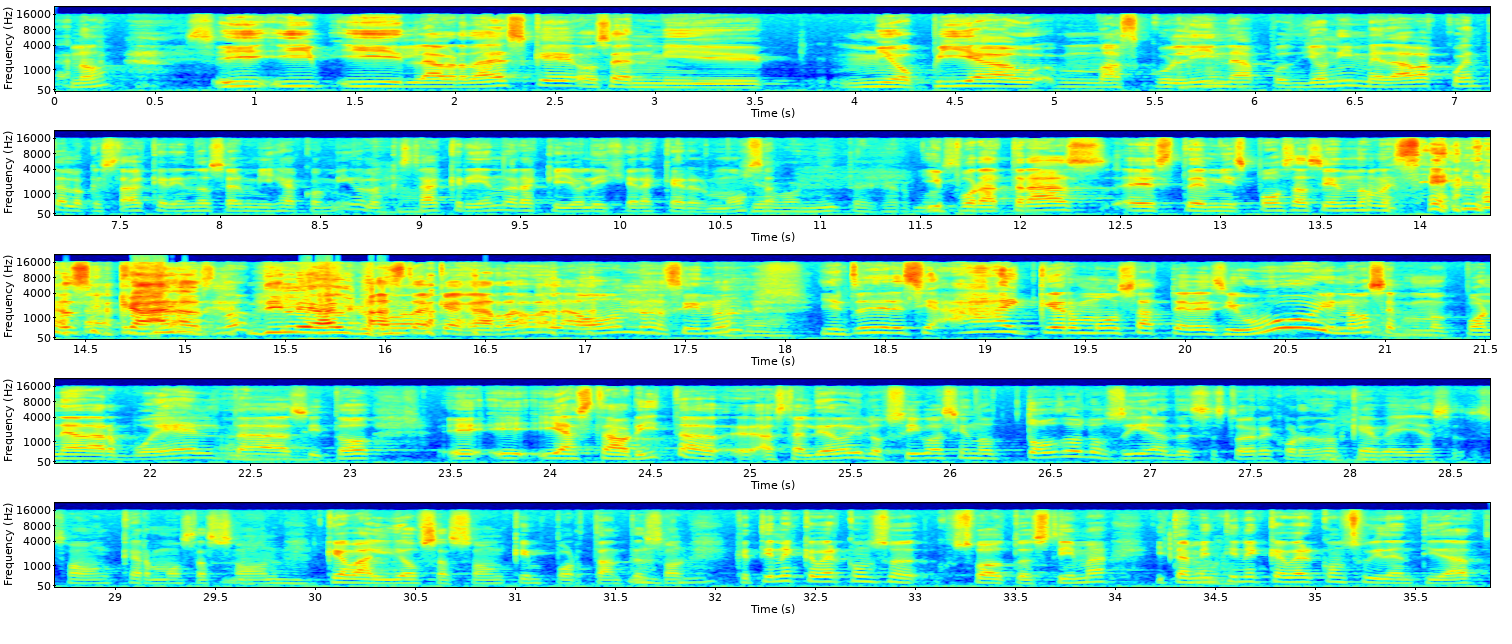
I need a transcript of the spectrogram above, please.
¿no? Sí. Y, y, y, la verdad es que, o sea, en mi miopía masculina, Ajá. pues yo ni me daba cuenta de lo que estaba queriendo hacer mi hija conmigo. Ajá. Lo que estaba queriendo era que yo le dijera que era hermosa. Qué bonita, qué hermosa. Y por atrás, este, mi esposa haciéndome señas y caras, ¿no? Dile algo. Hasta que agarraba la onda, así, ¿no? Ajá. Y entonces yo le decía, ay, qué hermosa te ves. Y uy, ¿no? Se me pone a dar vueltas y todo. Y, y, y, hasta ahorita, eh, hasta el día de hoy lo sigo haciendo todos los días. Les estoy recordando qué bellas son, qué hermosas son, qué valiosas son, qué importantes son. Que tiene que ver con su, su autoestima y también tiene que ver con su identidad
